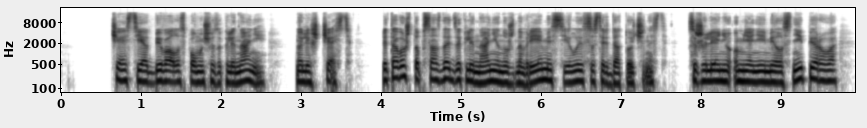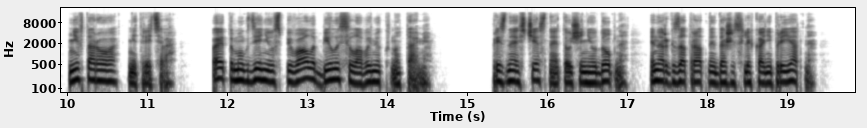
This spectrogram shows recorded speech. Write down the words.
Часть я отбивала с помощью заклинаний, но лишь часть. Для того, чтобы создать заклинание, нужно время, силы и сосредоточенность. К сожалению, у меня не имелось ни первого, ни второго, ни третьего. Поэтому, где не успевала, била силовыми кнутами. Признаюсь честно, это очень неудобно, энергозатратно и даже слегка неприятно.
